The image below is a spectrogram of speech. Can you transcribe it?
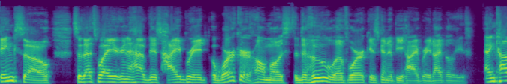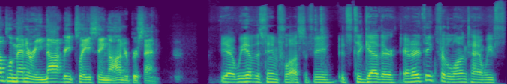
think so. So that's why you're going to have this hybrid worker almost. The who of work is going to be hybrid, I believe, and complementary, not replacing 100%. Yeah, we have the same philosophy. It's together. And I think for the long time, we've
